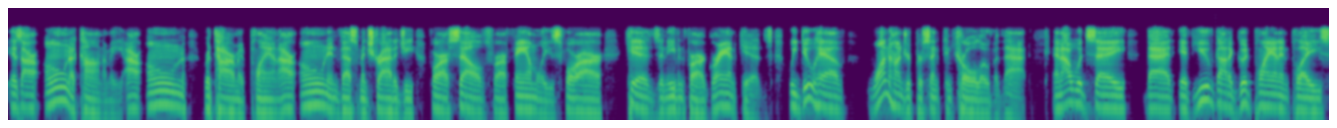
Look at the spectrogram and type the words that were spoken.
is our own economy our own retirement plan our own investment strategy for ourselves for our families for our kids and even for our grandkids. We do have 100% control over that. And I would say that if you've got a good plan in place,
